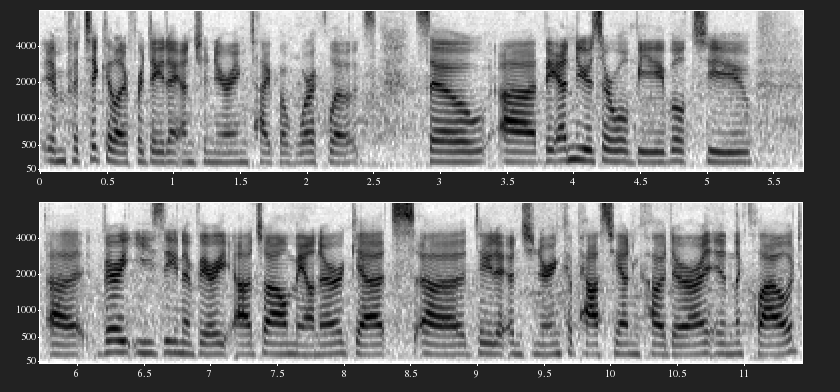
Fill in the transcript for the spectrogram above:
in particular for data engineering type of workloads. So uh, the end user will be able to uh, very easy in a very agile manner get uh, data engineering capacity on Cloudera in the cloud,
